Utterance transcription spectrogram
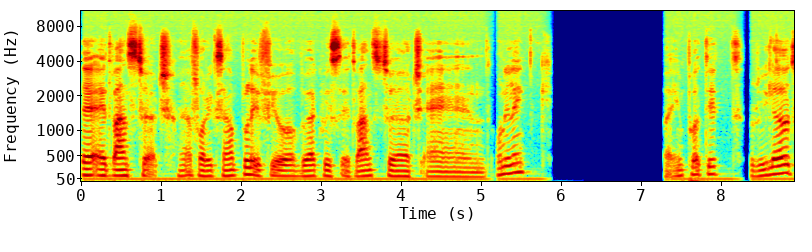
the advanced search. Uh, for example, if you work with advanced search and Unilink, I import it, reload,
